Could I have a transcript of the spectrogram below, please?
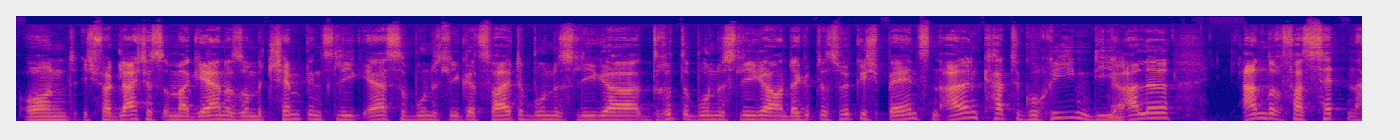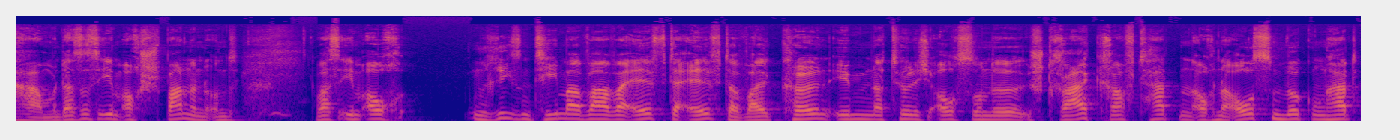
Und ich vergleiche das immer gerne so mit Champions League, erste Bundesliga, zweite Bundesliga, dritte Bundesliga. Und da gibt es wirklich Bands in allen Kategorien, die Ja. alle andere Facetten haben. Und das ist eben auch spannend. Und was eben auch ein Riesenthema war, war 11.11., weil Köln eben natürlich auch so eine Strahlkraft hat und auch eine Außenwirkung hat.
